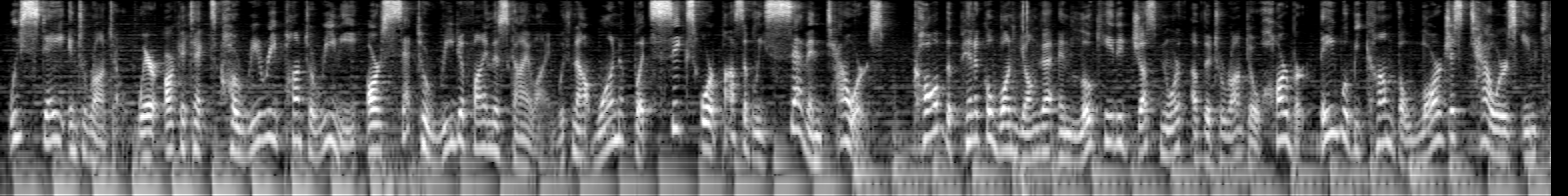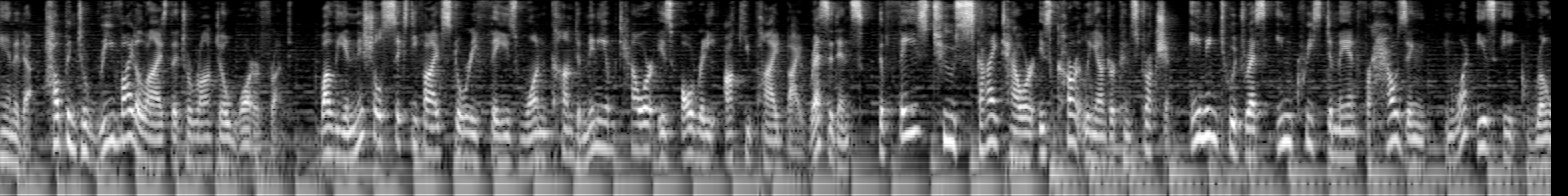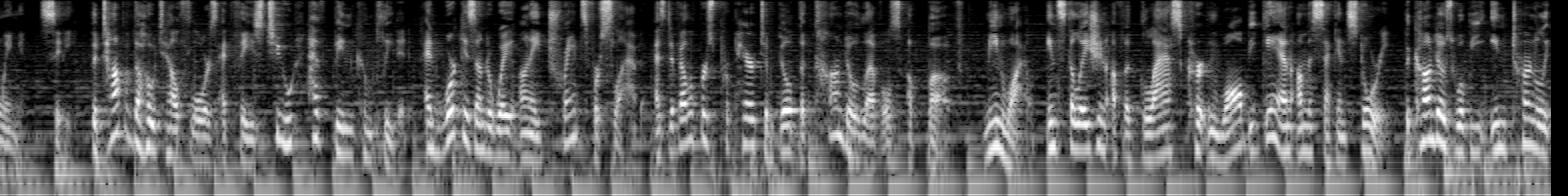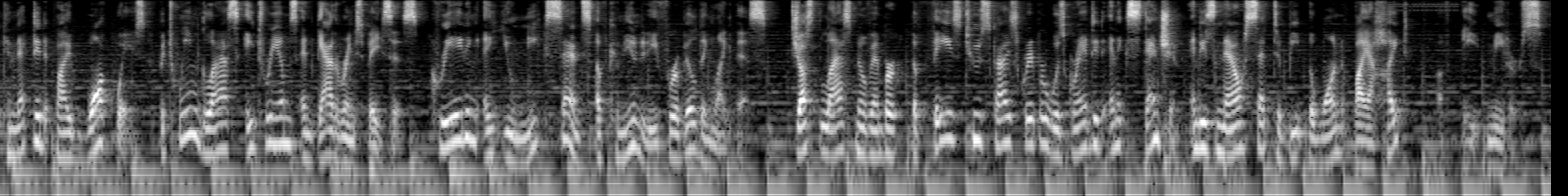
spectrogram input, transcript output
We stay in Toronto, where architects Hariri Pontarini are set to redefine the skyline with not one, but six or possibly seven towers. Called the Pinnacle One Yonge and located just north of the Toronto Harbour, they will become the largest towers in Canada, helping to revitalize the Toronto waterfront. While the initial 65-story Phase 1 condominium tower is already occupied by residents, the Phase 2 Sky Tower is currently under construction, aiming to address increased demand for housing in what is a growing city. The top of the hotel floors at Phase 2 have been completed, and work is underway on a transfer slab as developers prepare to build the condo levels above. Meanwhile, installation of the glass curtain wall began on the second story. The condos will be internally connected by walkways between glass atriums and gathering spaces, creating a unique sense of community for a building like this. Just last November, the Phase 2 skyscraper was granted an extension and is now set to beat the one by a height of 8 meters.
